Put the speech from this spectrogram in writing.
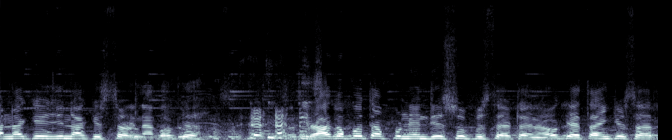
అన్నకి ఇది నాకు ఇస్తాడు. ఓకే. రాకపోతే అప్పుడు నేను తీసి చూపిస్తా ఎట్టయినా ఓకే థ్యాంక్ యూ సార్.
